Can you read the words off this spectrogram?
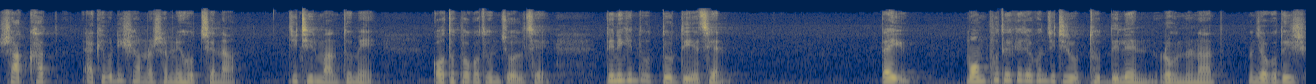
সাক্ষাৎ একেবারেই সামনাসামনি হচ্ছে না, চিঠির মাধ্যমে কথোপকথন চলছে, তিনি কিন্তু উত্তর দিয়েছেন। তাই মংপু থেকে যখন চিঠির উত্তর দিলেন রবীন্দ্রনাথ, জগদীশ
